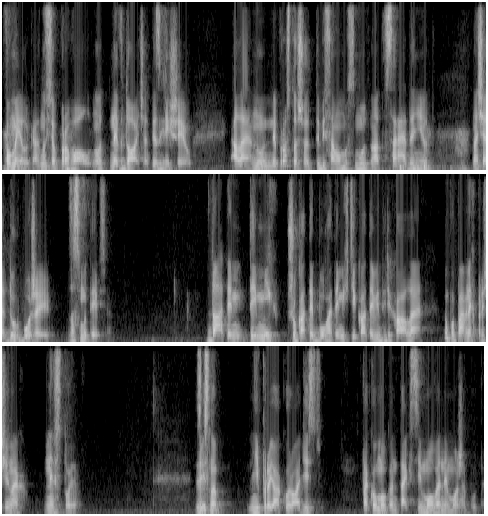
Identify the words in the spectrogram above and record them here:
помилка, ну все, провал, ну, невдача, ти згрішив. Але ну, не просто, що тобі самому смутно, а всередині, от, наче Дух Божий засмутився. Да, ти, ти міг шукати Бога, ти міг тікати від гріха, але ну, по певних причинах не встояв. Звісно, ні про яку радість в такому контексті мови не може бути.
